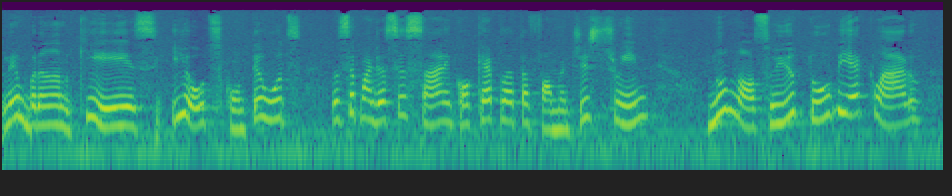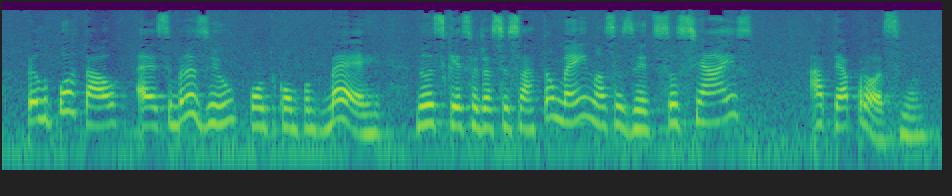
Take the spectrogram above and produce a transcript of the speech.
Lembrando que esse e outros conteúdos você pode acessar em qualquer plataforma de stream, no nosso YouTube e, é claro, pelo portal sbrasil.com.br. Não esqueça de acessar também nossas redes sociais. Até a próxima!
